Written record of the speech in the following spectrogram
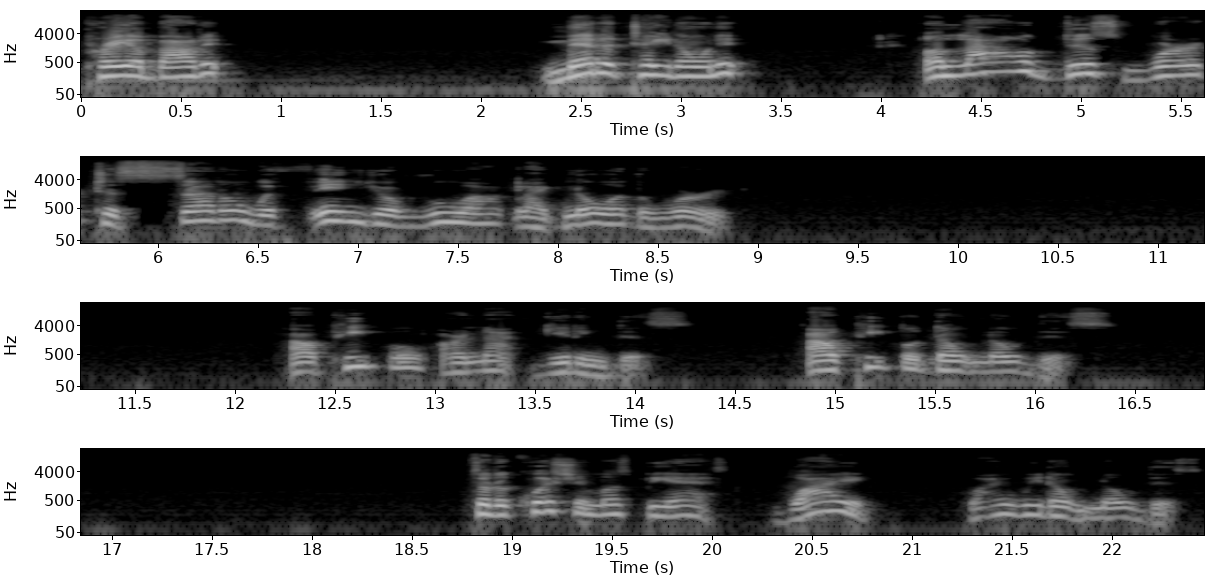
Pray about it. Meditate on it. Allow this word to settle within your ruach like no other word. Our people are not getting this. Our people don't know this. So the question must be asked, why, why we don't know this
